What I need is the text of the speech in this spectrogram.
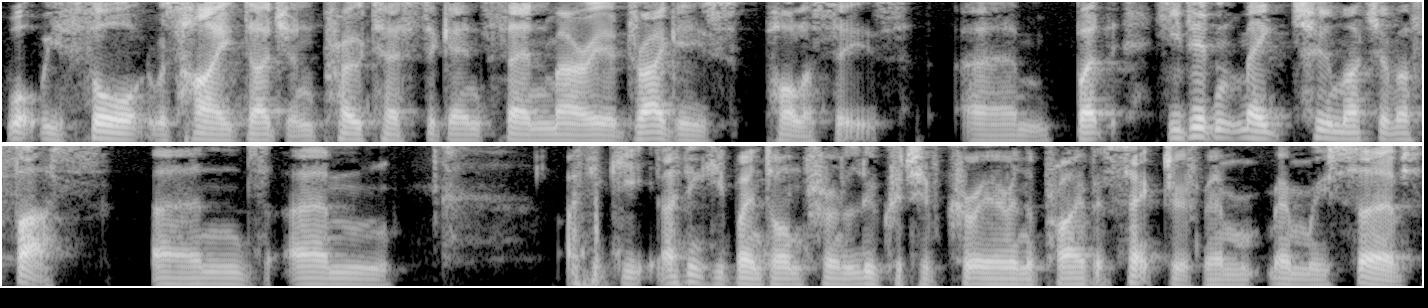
what we thought was high dudgeon protest against then Mario Draghi's policies, um, but he didn't make too much of a fuss, and um, I think he I think he went on for a lucrative career in the private sector, if mem- memory serves.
